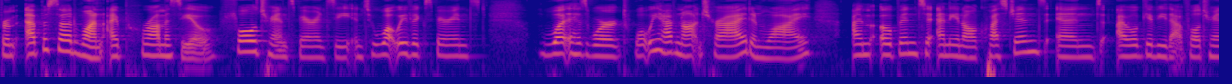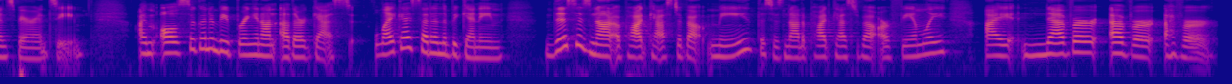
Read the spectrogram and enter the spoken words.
from episode 1, I promise you full transparency into what we've experienced, what has worked, what we have not tried and why. I'm open to any and all questions, and I will give you that full transparency. I'm also going to be bringing on other guests. Like I said in the beginning, this is not a podcast about me. This is not a podcast about our family. I never, ever, ever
